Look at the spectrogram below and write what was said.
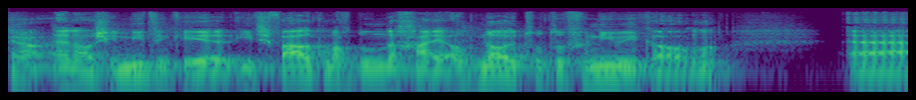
Ja. en als je niet een keer iets fout mag doen... dan ga je ook nooit tot de vernieuwing komen. Eh,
